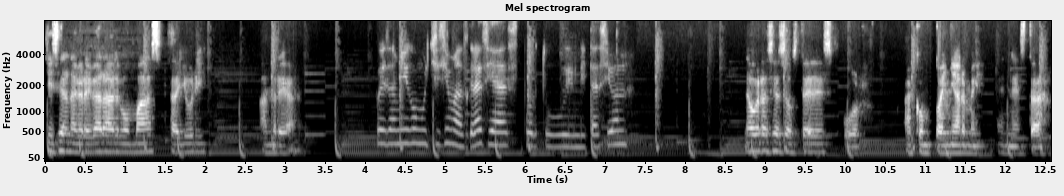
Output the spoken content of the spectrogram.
quisieran agregar algo más a Yuri, Andrea. Pues amigo, muchísimas gracias por tu invitación. No, gracias a ustedes por acompañarme en esta,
